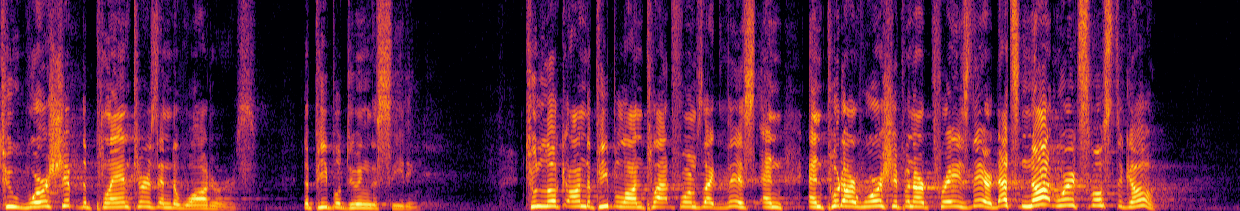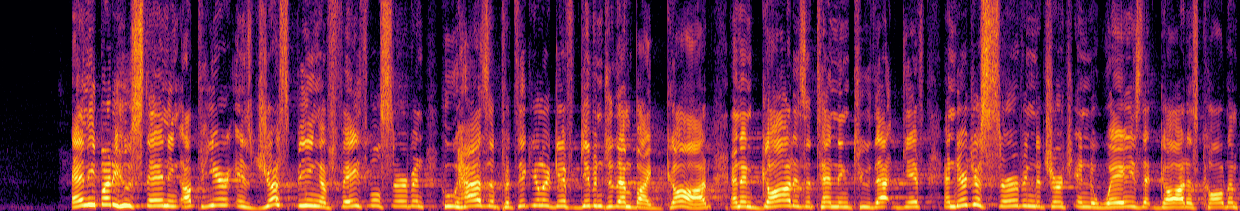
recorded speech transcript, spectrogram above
to worship the planters and the waterers, the people doing the seeding to look on the people on platforms like this and, and put our worship and our praise there. That's not where it's supposed to go. Anybody who's standing up here is just being a faithful servant who has a particular gift given to them by God, and then God is attending to that gift, and they're just serving the church in the ways that God has called them.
